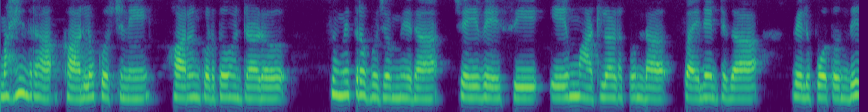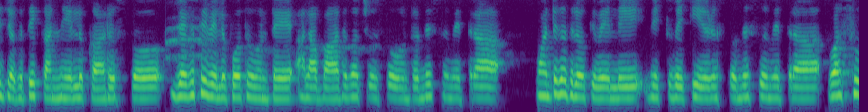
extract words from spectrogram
మహేంద్ర కారులో కూర్చుని హారం కొడుతూ ఉంటాడు. సుమిత్ర భుజం మీద చేయి వేసి ఏం మాట్లాడకుండా సైలెంట్గా వెళ్ళిపోతుంది. జగతి కన్నీళ్ళు కారుస్తూ జగతి వెళ్ళిపోతూ ఉంటే అలా బాధగా చూస్తూ ఉంటుంది సుమిత్ర. వంటగదిలోకి వెళ్ళి వెక్కి వెక్కి ఏడుస్తుంది సుమిత్ర. వసు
